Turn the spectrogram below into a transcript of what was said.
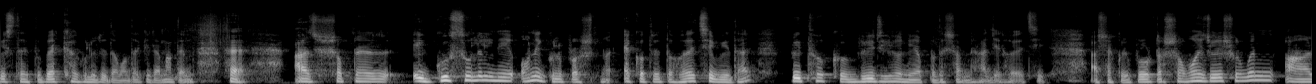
বিস্তারিত ব্যাখ্যাগুলো যদি আমাদেরকে জানাতেন। হ্যাঁ আজ স্বপ্নের এই গোসল নিয়ে অনেকগুলো প্রশ্ন একত্রিত হয়েছে বিধায়। পৃথক ভিডিও নিয়ে আপনাদের সামনে হাজির হয়েছি। আশা করি পুরোটা সময় জুড়ে শুনবেন আর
